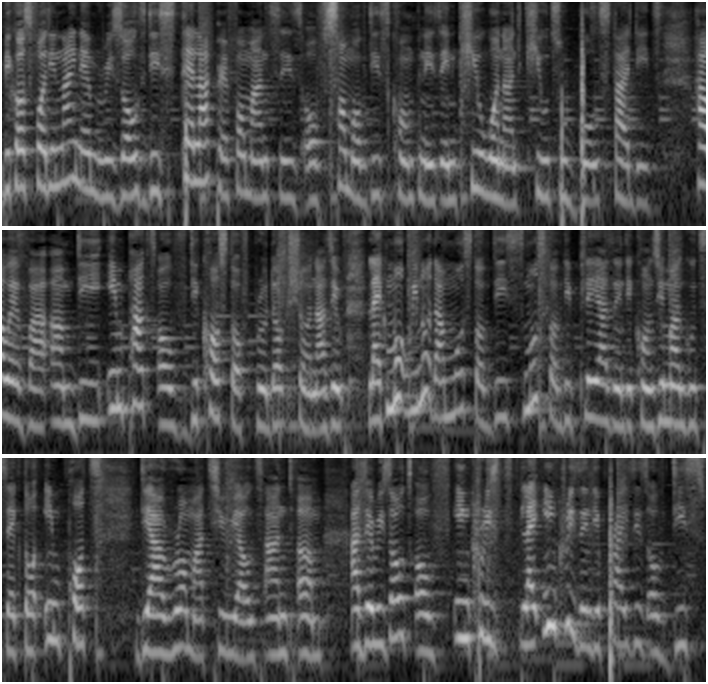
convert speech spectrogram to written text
because for the 9M result, the stellar performances of some of these companies in Q1 and Q2 bolstered it. However, um, the impact of the cost of production, as like mo- we know that most of these, most of the players in the consumer goods sector import their raw materials, and um, as a result of increased, like increase in the prices of these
